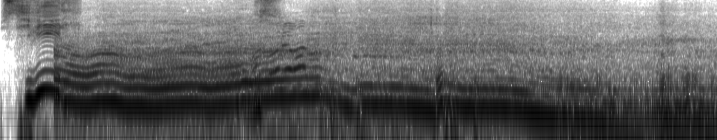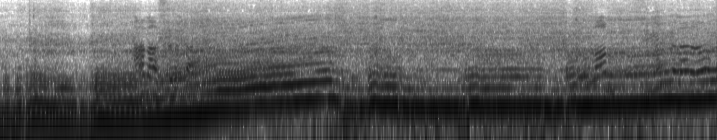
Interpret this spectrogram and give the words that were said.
Sivil. Anasını da. Ulan büyük mü lan o?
